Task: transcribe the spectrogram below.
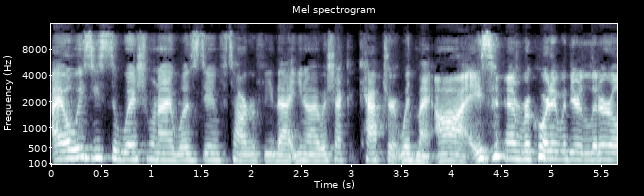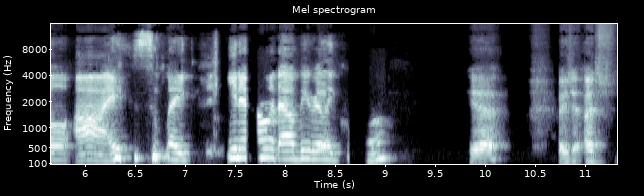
I always used to wish when I was doing photography that, you know, I wish I could capture it with my eyes and record it with your literal eyes. like, you know, that would be really yeah. cool. Yeah. It's, it's,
